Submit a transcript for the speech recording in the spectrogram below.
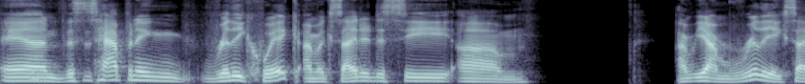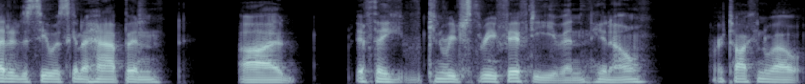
and this is happening really quick. I'm excited to see. Um, I'm yeah, I'm really excited to see what's going to happen. Uh, if they can reach 350, even you know, we're talking about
